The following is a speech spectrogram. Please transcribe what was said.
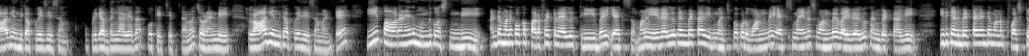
లాగ్ ఎందుకు అప్లై చేసాం ఇప్పటికీ అర్థం కాగేదా ఓకే చెప్తాను. చూడండి లాగ్ ఎందుకు అప్లై చేసామంటే ఈ పవర్ అనేది ముందుకు వస్తుంది. అంటే మనకు ఒక perfect value three by x మనం ఏ వాల్యూ కనిపెట్టాలి? ఇది మర్చిపోకూడదు. One by x minus one by y value కనిపెట్టాలి. ఇది కనిపెట్టాలంటే మనం ఫస్ట్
